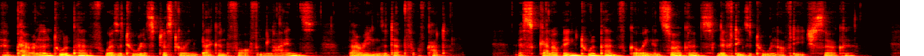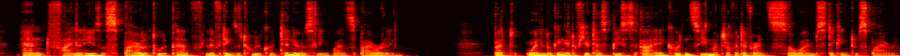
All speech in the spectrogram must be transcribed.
A parallel toolpath, where the tool is just going back and forth in lines, varying the depth of cut a scalloping toolpath going in circles, lifting the tool after each circle. And finally, the spiral toolpath, lifting the tool continuously while spiraling. But when looking at a few test pieces, I couldn't see much of a difference, so I'm sticking to spiral.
